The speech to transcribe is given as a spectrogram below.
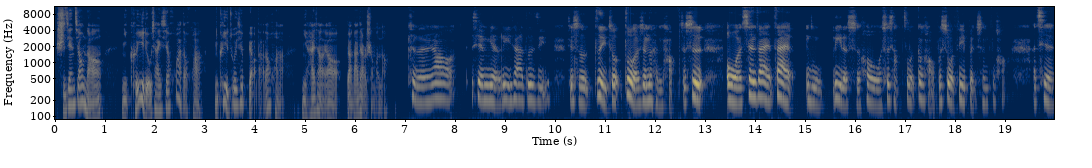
时间胶囊。你可以留下一些话的话，你可以做一些表达的话，你还想要表达点什么呢？可能要先勉励一下自己，其实自己做做的真的很好，只是我现在在努力的时候，我是想做的更好，不是我自己本身不好。而且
